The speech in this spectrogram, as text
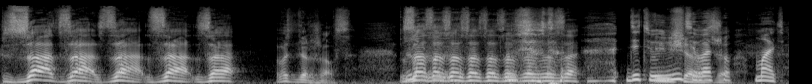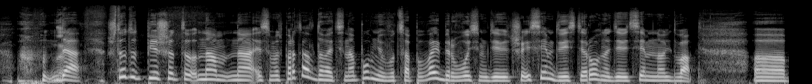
за, за, за, за, за, воздержался. За, за, за, за, за, за, за, за, за. Дети, уймите вашу мать. Да. Что тут пишет нам на смс-портал? Давайте напомню. WhatsApp и Viber 8 967 200 ровно 9702. А,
